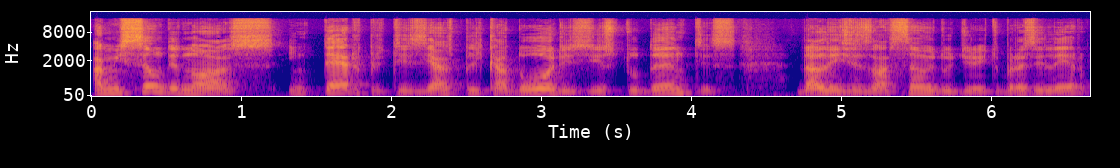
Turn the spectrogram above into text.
a missão de nós, intérpretes e aplicadores e estudantes da legislação e do direito brasileiro,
